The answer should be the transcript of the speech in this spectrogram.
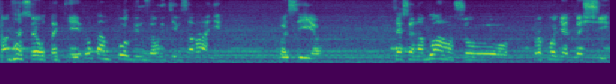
А наш ще отакий. Ну там холдинг залетів зарані, посіяв. Це ще на благо, що проходять дощі.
